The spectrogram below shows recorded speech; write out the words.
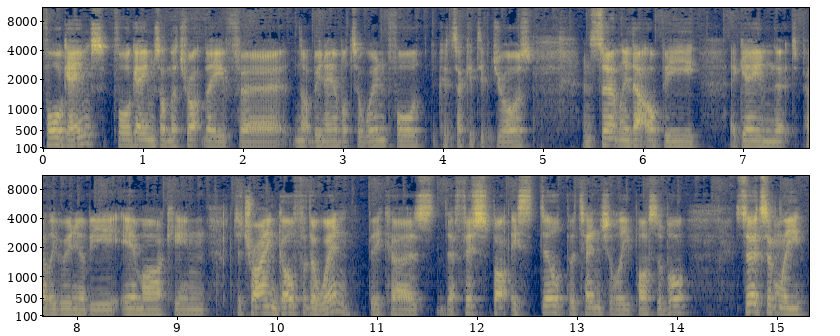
four games, four games on the trot. They've uh, not been able to win four consecutive draws, and certainly that'll be a game that Pellegrini will be earmarking to try and go for the win because the fifth spot is still potentially possible. Certainly,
